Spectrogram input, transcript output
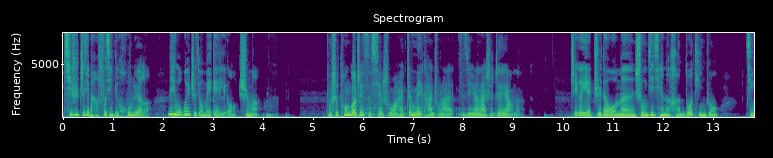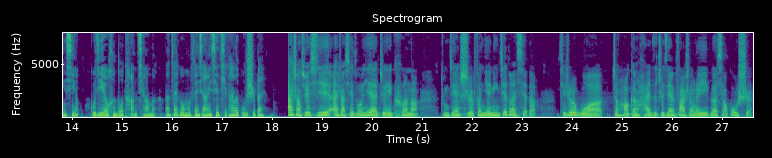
其实直接把父亲给忽略了，那个位置就没给留，是吗？不是通过这次写书，我还真没看出来自己原来是这样的。这个也值得我们收音机前的很多听众警醒，估计也有很多躺枪的。那再给我们分享一些其他的故事呗。爱上学习、爱上写作业这一刻呢，中间是分年龄阶段写的。其实我正好跟孩子之间发生了一个小故事，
